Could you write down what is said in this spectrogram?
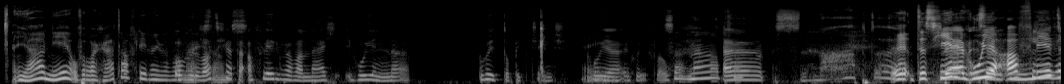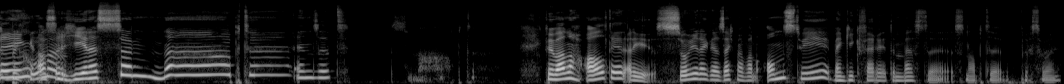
ja, nee, over wat gaat de aflevering van vandaag? Over wat gaat de aflevering van vandaag? Goeie, goeie topic change. Goeie, Hey. goeie flow. Eh snapte. Er- het is geen goede aflevering als er geen snapte in zit. Snapte. Ik vind wel nog altijd... Allee, sorry dat ik dat zeg, maar van ons twee ben ik veruit de beste snapte persoon.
